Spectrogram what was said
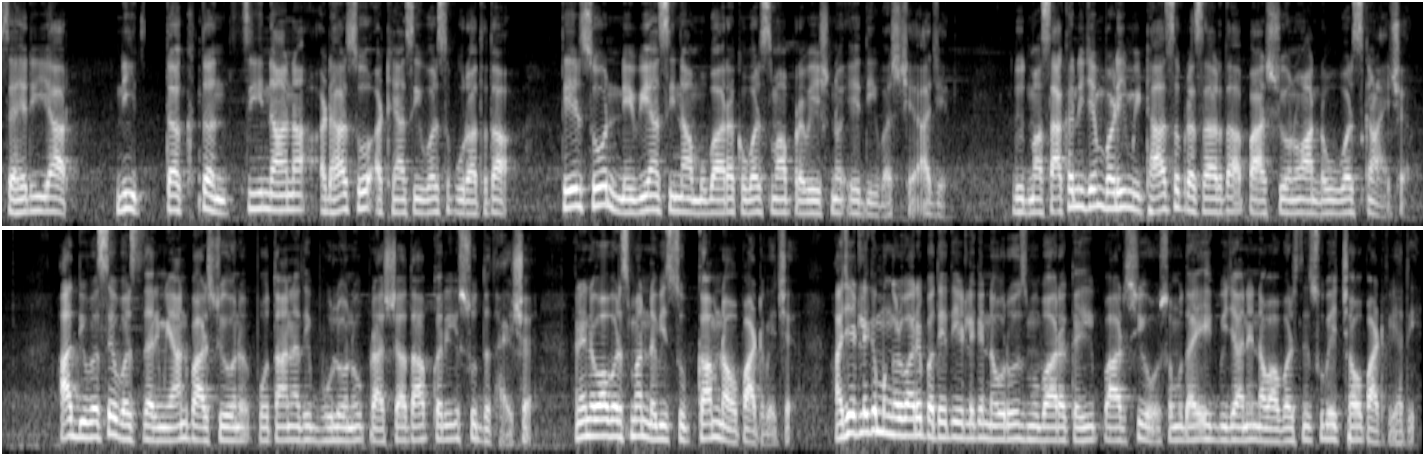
શહેરિયારની તખ્તન સીનાના અઢારસો અઠ્યાસી વર્ષ પૂરા થતાં તેરસો નેવ્યાસીના મુબારક વર્ષમાં પ્રવેશનો એ દિવસ છે આજે. દૂધમાં સાકરની જેમ ભળી મીઠાશ પ્રસારતા પારસીઓનો આ નવું વર્ષ ગણાય છે. આ દિવસે વર્ષ દરમિયાન પારસીઓને પોતાનાથી ભૂલોનું પાશ્ચાતાપ કરી શુદ્ધ થાય છે અને નવા વર્ષમાં નવી શુભકામનાઓ પાઠવે છે. આજે એટલે કે મંગળવારે પતેતી એટલે કે નવરોઝ મુબારક કહી પારસીઓ સમુદાય એકબીજાને નવા વર્ષની શુભેચ્છાઓ પાઠવી હતી.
